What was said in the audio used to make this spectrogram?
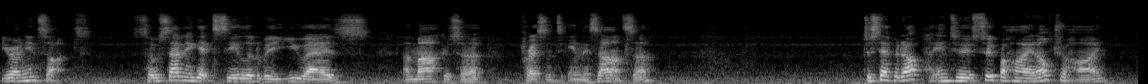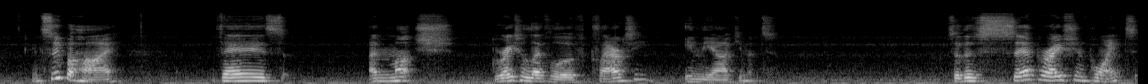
your own insight. So we're starting to get to see a little bit of you as a marketer present in this answer. To step it up into super high and ultra high, in super high there's a much greater level of clarity in the argument. So the separation point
